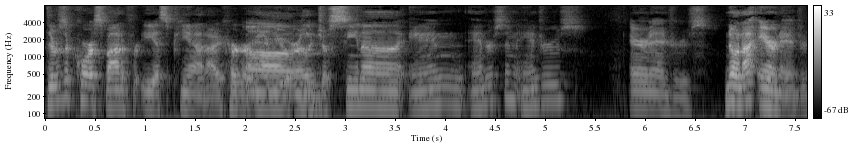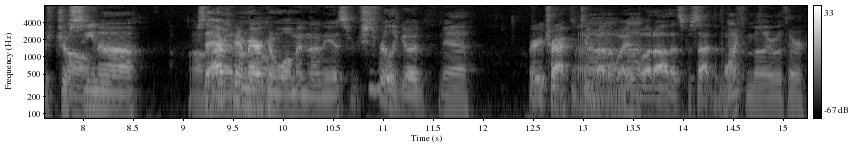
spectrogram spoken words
there was a correspondent for ESPN. I heard her interview Um, earlier. Josina and Anderson Andrews. Erin Andrews. No, not Erin Andrews. Josina. Oh, she's an African American woman on ESPN. She's really good. Yeah, Very attractive too, by the Uh, way. not- but uh, that's beside the not point. familiar with her.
